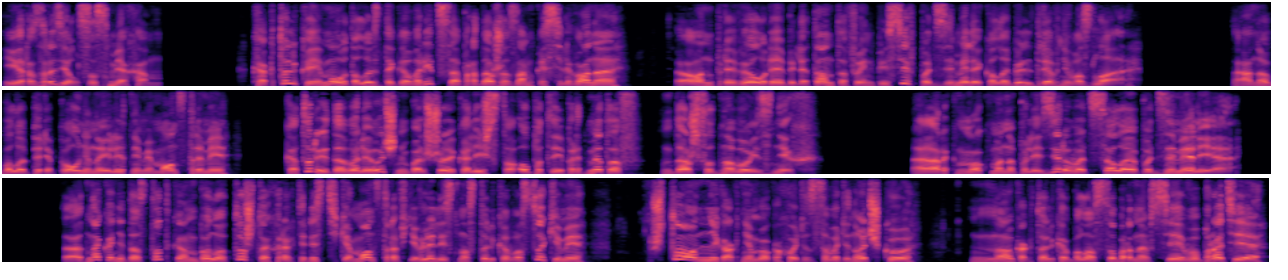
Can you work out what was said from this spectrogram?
и разразился смехом. Как только ему удалось договориться о продаже замка Сильвана, он привёл реабилитантов и NPC в подземелье колыбель древнего зла. Оно было переполнено элитными монстрами, которые давали очень большое количество опыта и предметов даже с одного из них. Арк мог монополизировать целое подземелье. Однако недостатком было то, что характеристики монстров являлись настолько высокими, что он никак не мог охотиться в одиночку, но как только была собрана все его братья,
